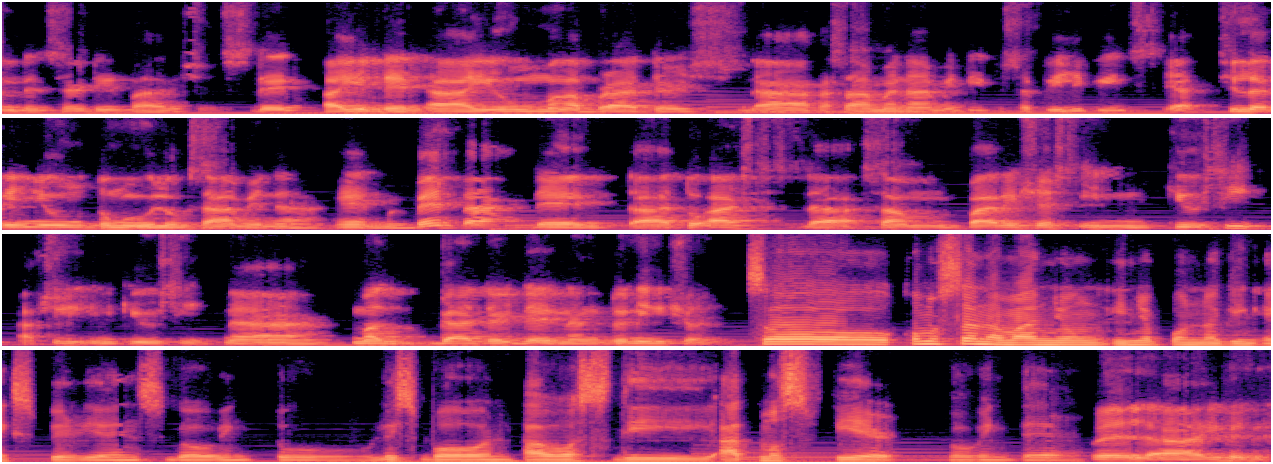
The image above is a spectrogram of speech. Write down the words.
lang din certain parishes then ayun din. Uh, yung mga brothers na kasama namin dito sa Philippines yan sila rin yung tumulong sa amin na yan magbenta. Then uh, to us the some parishes in QC actually in QC na mag-gather din ng donation. So kumusta naman yung inyo pong naging experience going to Lisbon? How was the atmosphere going there? Well, uh, yun,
